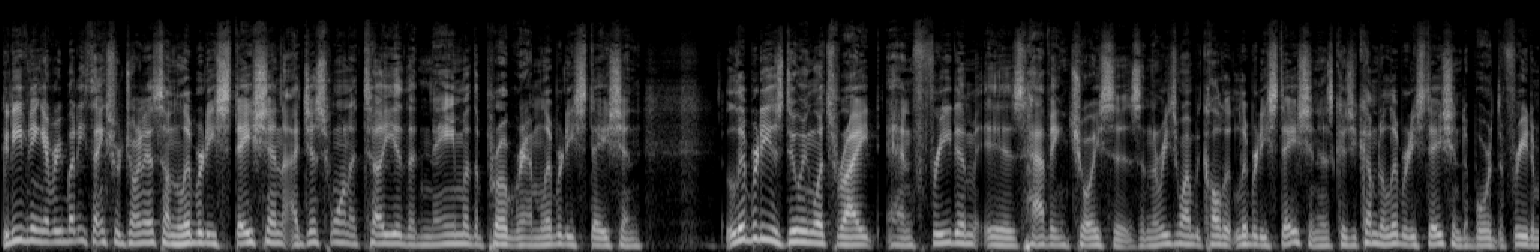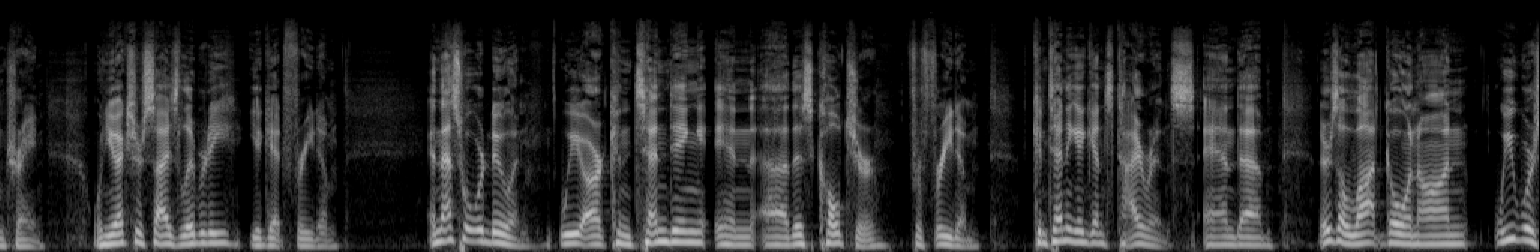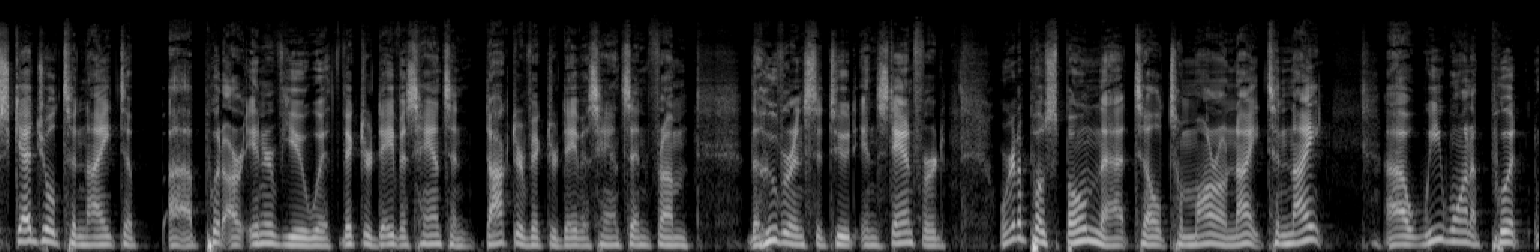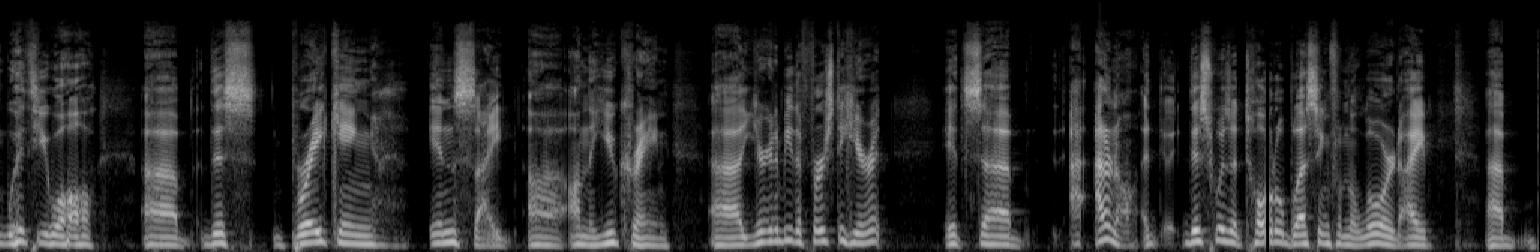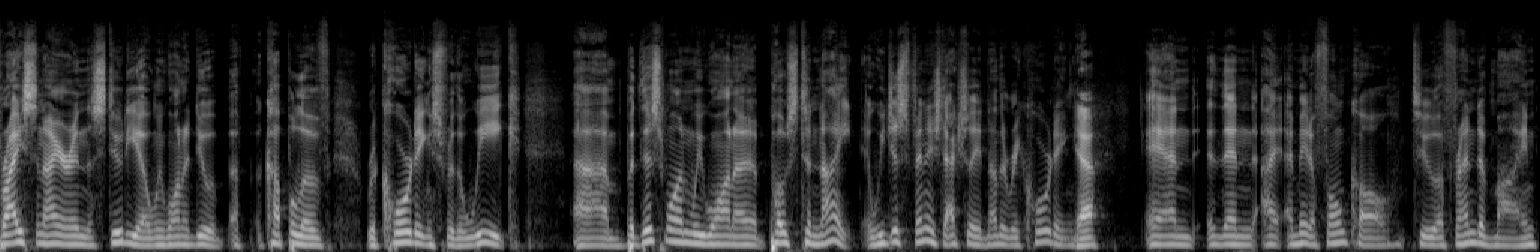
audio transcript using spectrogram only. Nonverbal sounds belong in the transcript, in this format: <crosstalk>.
Good evening, everybody. Thanks for joining us on Liberty Station. I just want to tell you the name of the program, Liberty Station. Liberty is doing what's right, and freedom is having choices. And the reason why we called it Liberty Station is because you come to Liberty Station to board the freedom train. When you exercise liberty, you get freedom. And that's what we're doing. We are contending in uh, this culture for freedom, contending against tyrants. And uh, there's a lot going on. We were scheduled tonight to uh, put our interview with Victor Davis Hanson, Dr. Victor Davis Hanson from the Hoover Institute in Stanford. We're going to postpone that till tomorrow night. Tonight, uh, we want to put with you all uh, this breaking insight uh, on the Ukraine. Uh, you're going to be the first to hear it. It's uh, I, don't know. This was a total blessing from the Lord. I Bryce and I are in the studio. We want to do a, a couple of recordings for the week um, but this one we want to post tonight. We just finished actually another recording. Yeah. And then I, I made a phone call to a friend of mine,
